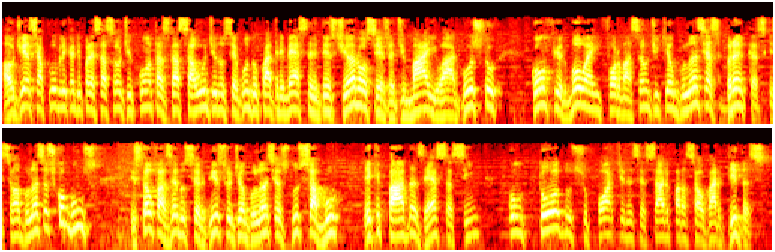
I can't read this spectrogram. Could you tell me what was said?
A audiência pública de prestação de contas da saúde no segundo quadrimestre deste ano, ou seja, de maio a agosto, confirmou a informação de que ambulâncias brancas, que são ambulâncias comuns, estão fazendo o serviço de ambulâncias do SAMU, equipadas, essas sim, com todo o suporte necessário para salvar vidas.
